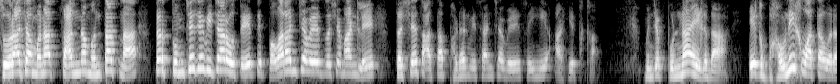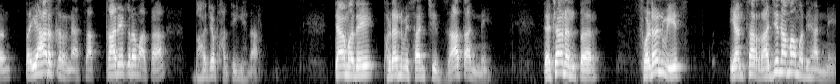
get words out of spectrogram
चोराच्या मनात चांदणं म्हणतात ना तर तुमचे जे विचार होते ते पवारांच्या वेळेस जसे मांडले तसेच आता फडणवीसांच्या वेळेसही आहेत का? म्हणजे पुन्हा एकदा एक भावनिक वातावरण तयार करण्याचा कार्यक्रम आता भाजप हाती घेणार. त्यामध्ये फडणवीसांची जात आणणे. त्याच्यानंतर फडणवीस यांचा राजीनामामध्ये आणणे.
